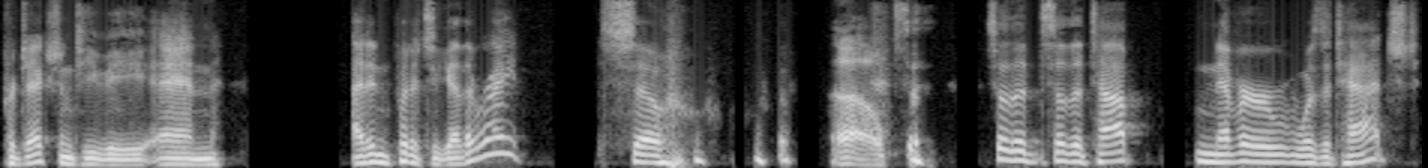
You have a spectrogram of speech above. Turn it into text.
projection TV, and I didn't put it together right. So, Oh, so so the so the top never was attached,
